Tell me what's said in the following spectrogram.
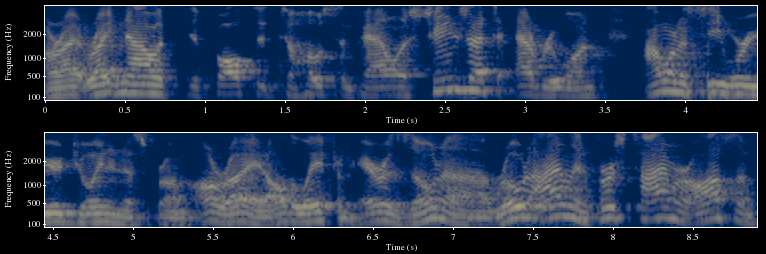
All right. Right now it's defaulted to hosts and panelists. Change that to everyone. I want to see where you're joining us from. All right. All the way from Arizona, Rhode Island, first timer. Awesome.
